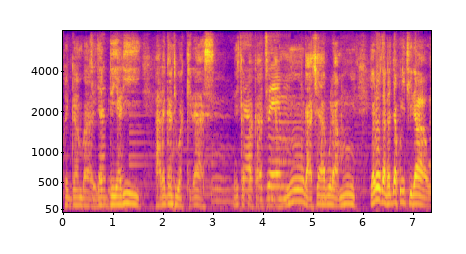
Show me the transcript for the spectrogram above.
Kwegamba Kirabika. yadde yali alaga nti wa kiraasi Mm, naye kapa kati nga, kyakozeemu. mm, ng'akyabulamu. Yalowooza nti ajja kuyitira awo.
